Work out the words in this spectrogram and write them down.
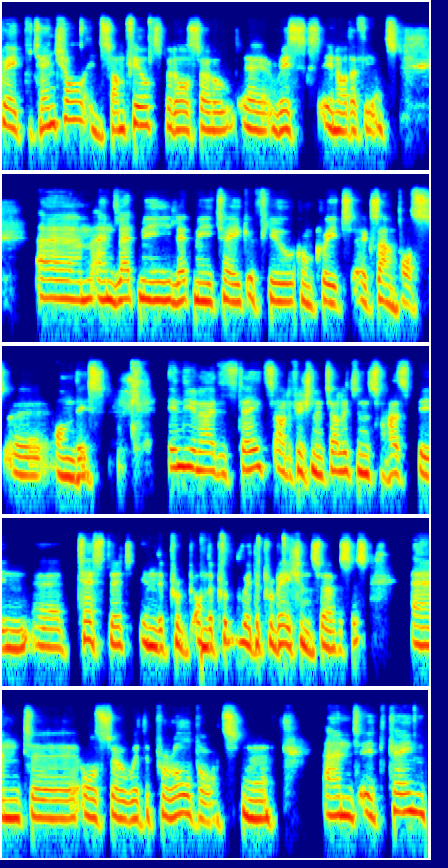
great potential in some fields, but also uh, risks in other fields. Um, and let me let me take a few concrete examples uh, on this. In the United States, artificial intelligence has been uh, tested in the on the with the probation services and uh, also with the parole boards. Uh, and it came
